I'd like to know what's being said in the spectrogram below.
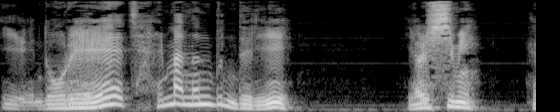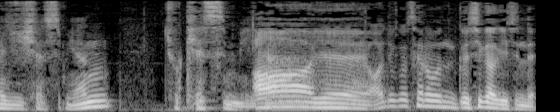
이 노래에 잘 맞는 분들이 열심히 해주셨으면 좋겠습니다. 아, 예. 아주 그 새로운 그 시각이신데.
